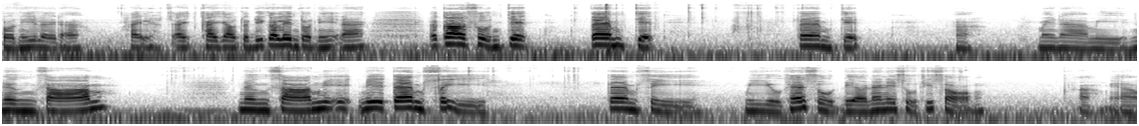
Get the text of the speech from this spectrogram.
ตัวนี้เลยนะรใครเอาตัวนี้ก็เล่นตัวนี้นะ แล้วก็ศูนย์เจ็ดแต้มเจ็ดแต้มเจ็ดอะไม่น่ามีหนึ่งสามหนึ่งสามนี่นี่แต้มสี่แต้มสี่ มีอยู่แค่สูตรเดียวนะในสูตรที่สองอะไม่เอา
